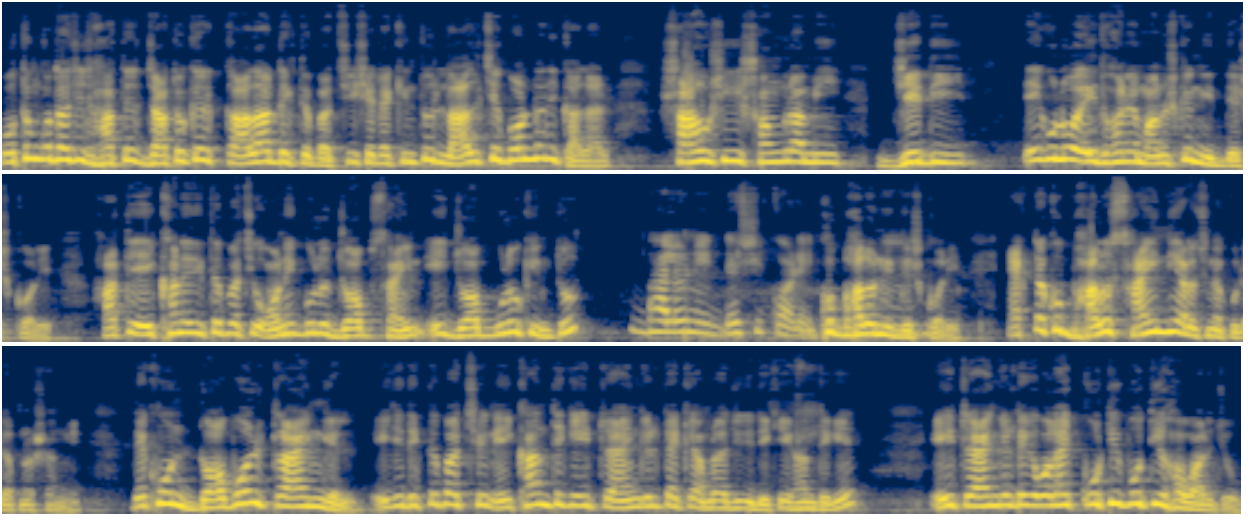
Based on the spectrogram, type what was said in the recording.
প্রথম কথা হচ্ছে হাতের জাতকের কালার দেখতে পাচ্ছি সেটা কিন্তু লালচে বর্ণেরই কালার সাহসী সংগ্রামী জেদি এগুলো এই ধরনের মানুষকে নির্দেশ করে। হাতে এখানে দেখতে পাচ্ছি অনেকগুলো জব সাইন এই জবগুলো কিন্তু ভালো নির্দেশই করে। খুব ভালো নির্দেশ করে। একটা খুব ভালো সাইন নিয়ে আলোচনা করি আপনার সঙ্গে। দেখুন ডবল ট্রায়াঙ্গেল এই যে দেখতে পাচ্ছেন এখান থেকে এই ট্রায়াঙ্গেলটাকে আমরা যদি দেখি এখান থেকে এই ট্রায়াঙ্গেলটাকে বলা হয় কোটিপতি হওয়ার যোগ।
